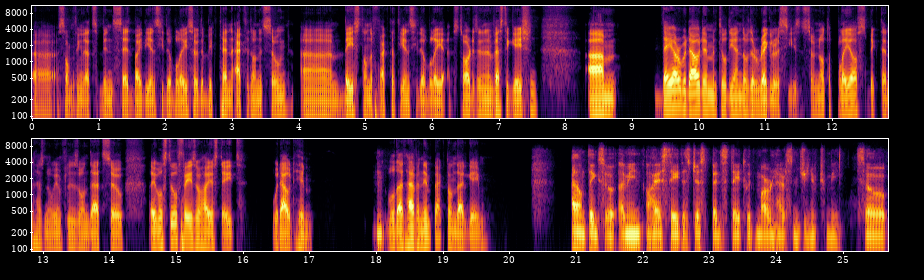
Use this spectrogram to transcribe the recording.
uh, something that's been said by the NCAA. So the Big Ten acted on its own, um, based on the fact that the NCAA started an investigation. Um, they are without him until the end of the regular season, so not the playoffs. Big Ten has no influence on that, so they will still face Ohio State without him. Mm. Will that have an impact on that game? I don't think so. I mean, Ohio State is just Penn State with Marvin Harrison Jr. to me. So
